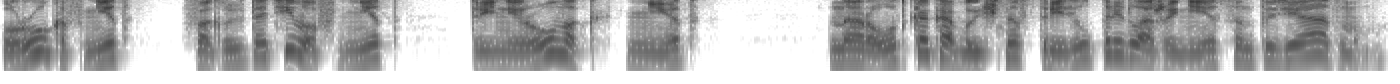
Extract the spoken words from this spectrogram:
Уроков нет, факультативов нет, тренировок нет. Народ, как обычно, встретил предложение с энтузиазмом,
